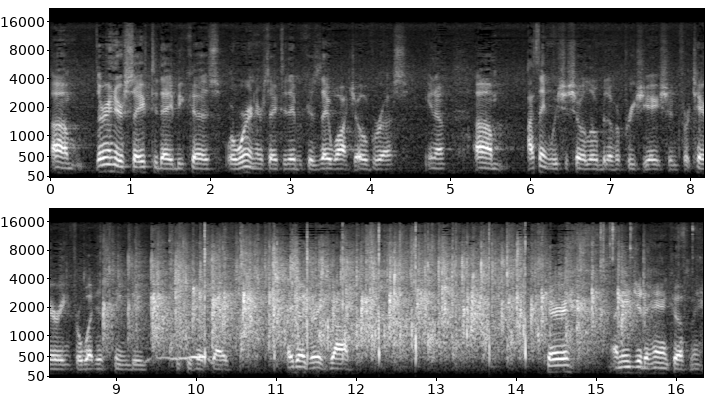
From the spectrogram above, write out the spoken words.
Um, they're in here safe today because, or we're in here safe today because they watch over us. You know, um, I think we should show a little bit of appreciation for Terry for what his team do. They do a great job. Terry, I need you to handcuff me.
